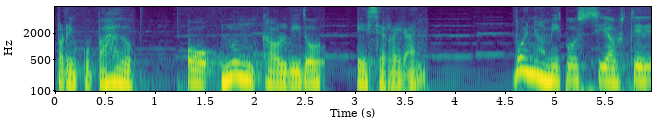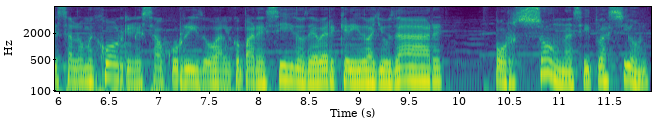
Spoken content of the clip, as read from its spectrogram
preocupado o nunca olvidó ese regaño. Bueno amigos, si a ustedes a lo mejor les ha ocurrido algo parecido de haber querido ayudar, forzó una situación,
